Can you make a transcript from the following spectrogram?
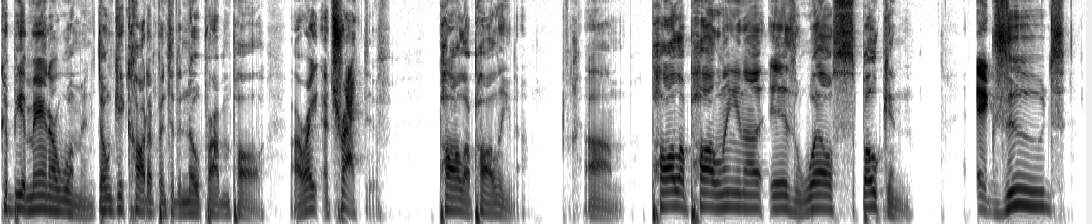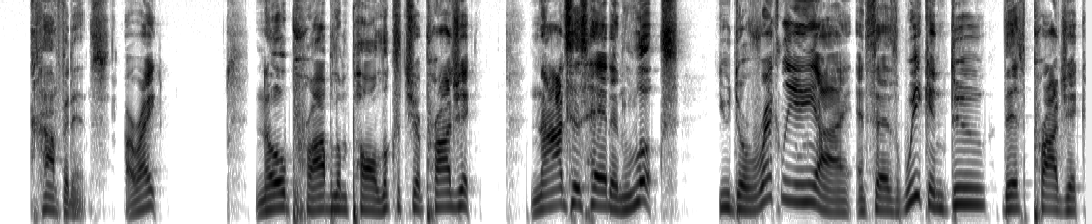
Could be a man or woman. Don't get caught up into the no problem, Paul. All right, attractive. Paula Paulina. Um, Paula Paulina is well spoken, exudes confidence. All right. No problem. Paul looks at your project, nods his head, and looks you directly in the eye and says, We can do this project.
